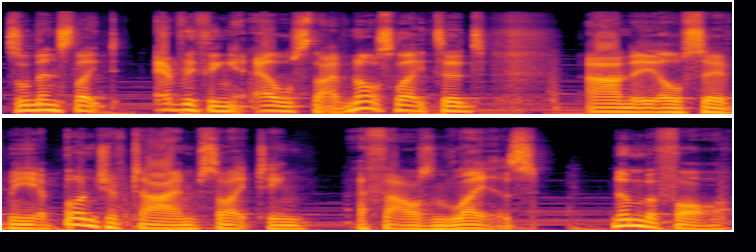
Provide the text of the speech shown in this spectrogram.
So then select everything else that I've not selected and it'll save me a bunch of time selecting a thousand layers. Number four,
